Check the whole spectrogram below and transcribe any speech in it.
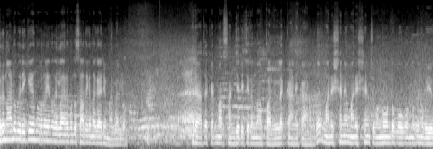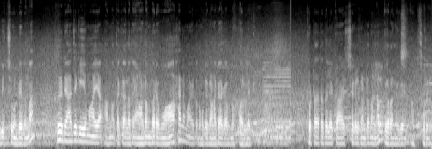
ഒരു നാട് ഭരിക്കുക എന്ന് പറയുന്നത് എല്ലാവരെ കൊണ്ട് സാധിക്കുന്ന കാര്യമല്ലല്ലോ. രാജാക്കന്മാർ സഞ്ചരിച്ചിരുന്ന പല്ലക്കാണ് കാണുന്നത്. മനുഷ്യനെ മനുഷ്യൻ ചുമന്നുകൊണ്ട് പോകുന്നതിന് ഉപയോഗിച്ചുകൊണ്ടിരുന്ന ഒരു രാജകീയമായ അന്നത്തെ കാലത്തെ ആഡംബര വാഹനമായിട്ട് നമുക്ക് കണക്കാക്കാവുന്ന പല്ലക്ക്. കൊട്ടാരത്തിലെ കാഴ്ചകൾ കണ്ട് നമ്മൾ ഇറങ്ങുകയും സോറി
